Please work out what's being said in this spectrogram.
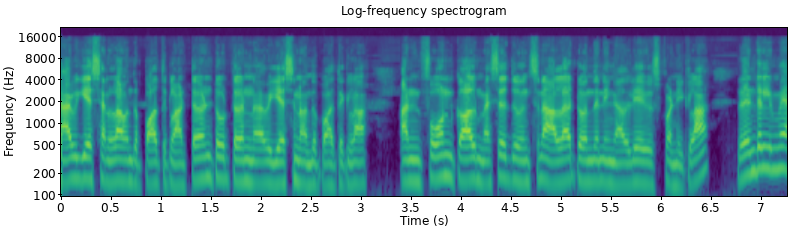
நேவிகேஷன்லாம் வந்து பார்த்துக்கலாம் டேர்ன் டு டேர்ன் நேவிகேஷன் வந்து பார்த்துக்கலாம் அண்ட் ஃபோன் கால் மெசேஜ் வந்துச்சுன்னா அலர்ட் வந்து நீங்கள் அதிலே யூஸ் பண்ணிக்கலாம். ரெண்டுலையுமே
